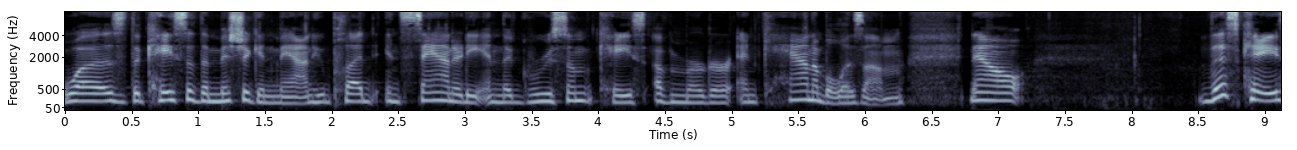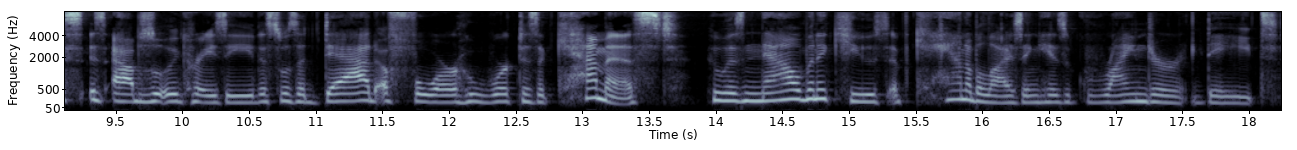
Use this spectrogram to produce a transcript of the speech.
was the case of the Michigan man who pled insanity in the gruesome case of murder and cannibalism. Now, this case is absolutely crazy. This was a dad of four who worked as a chemist who has now been accused of cannibalizing his Grindr date.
